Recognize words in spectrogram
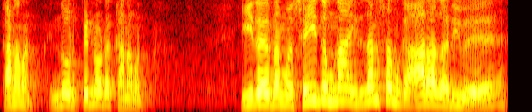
கணவன் இன்னொரு பெண்ணோட கணவன். இதை நம்ம செய்தோம்னா இதுதானே சார் நமக்கு ஆறாவது அறிவு.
